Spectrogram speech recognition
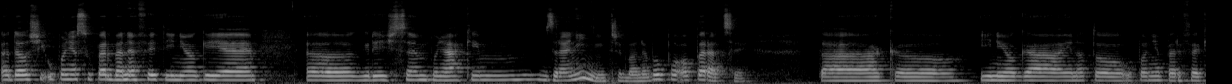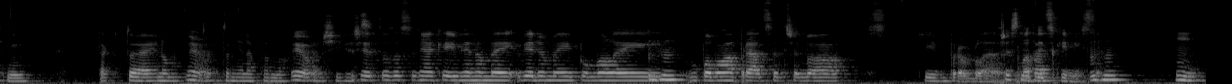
Hmm. Další úplně super benefit yin yogi je, uh, když jsem po nějakém zranění třeba, nebo po operaci, tak uh, yin yoga je na to úplně perfektní. Tak to je jenom, Jo. to, to mě napadlo. Jo, Další věc. Že je to zase nějaký vědomý, vědomý pomalej, Mhm. pomalá práce třeba s tím problematickým místem. Mhm. Hmm.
